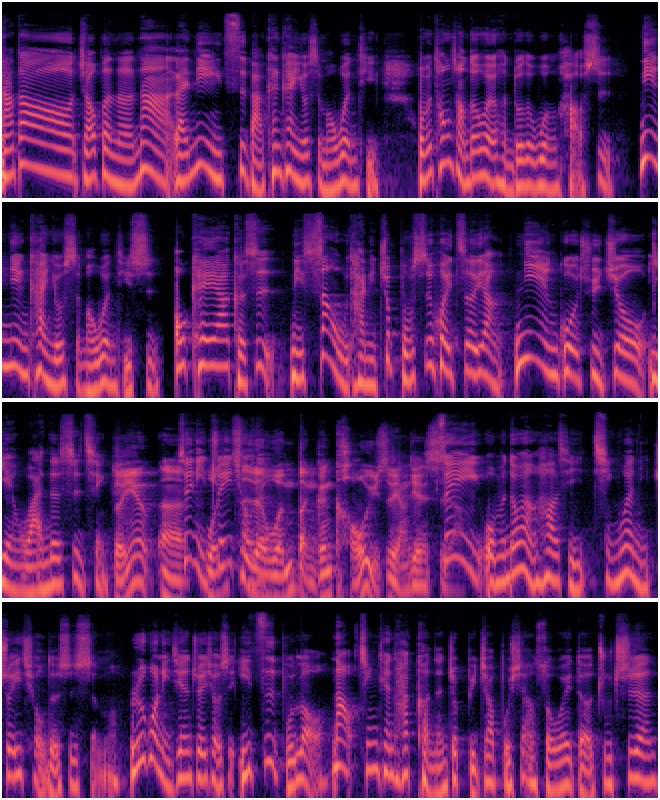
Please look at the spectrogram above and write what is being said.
拿到脚本了，那来念一次吧，看看有什么问题。我们通常都会有很多的问号，是。念念看有什么问题是 OK 啊，可是你上舞台你就不是会这样念过去就演完的事情。对，因为呃，所以你追求的，的文本跟口语是两件事啊。所以我们都很好奇，请问你追求的是什么？如果你今天追求是一字不漏，那今天他可能就比较不像所谓的主持人，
